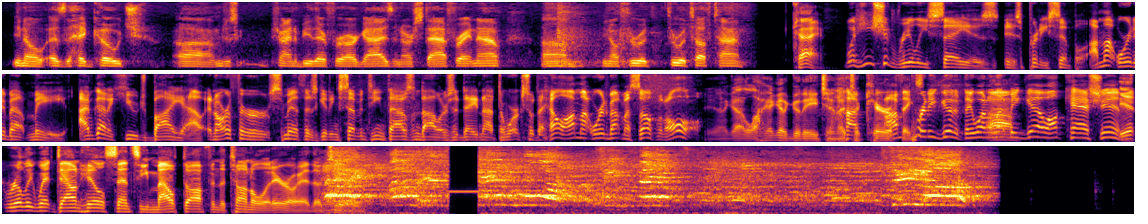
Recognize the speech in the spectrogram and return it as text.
You know, as the head coach, uh, I'm just trying to be there for our guys and our staff right now. Um, you know, through a through a tough time. Okay. What he should really say is is pretty simple. I'm not worried about me. I've got a huge buyout, and Arthur Smith is getting seventeen thousand dollars a day not to work. So the hell, I'm not worried about myself at all. Yeah, I got a lot, I got a good agent. I took care of I'm things. pretty good. If they want to let Um, me go, I'll cash in. It really went downhill since he mouthed off in the tunnel at Arrowhead, though, too.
